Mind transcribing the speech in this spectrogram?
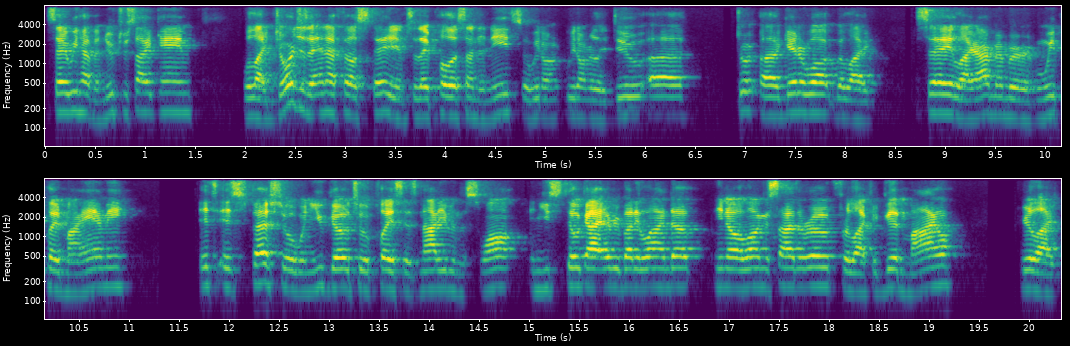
say we have a neutral game. Well, like Georgia's an NFL stadium, so they pull us underneath, so we don't we don't really do uh, uh Gator Walk. But like, say like I remember when we played Miami, it's it's special when you go to a place that's not even the swamp and you still got everybody lined up, you know, along the side of the road for like a good mile. You're like,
